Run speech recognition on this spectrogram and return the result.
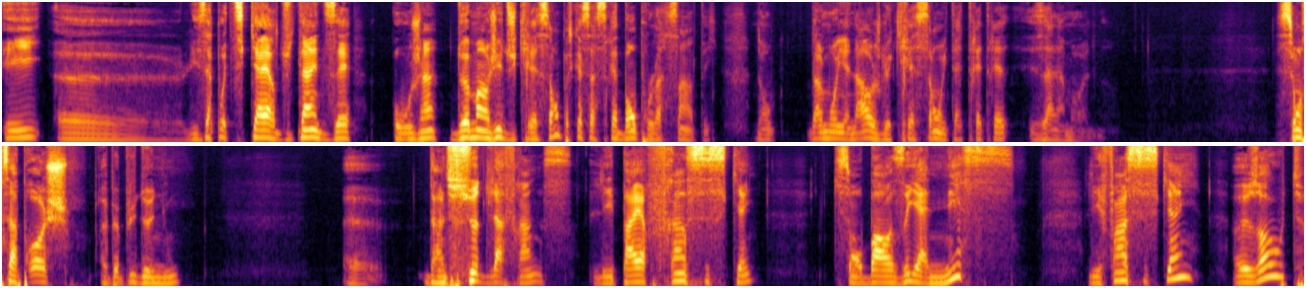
Et euh, les apothicaires du temps disaient aux gens de manger du cresson parce que ça serait bon pour leur santé. Donc, dans le Moyen Âge, le cresson était très, très à la mode. Si on s'approche un peu plus de nous, euh, dans le sud de la France, les pères franciscains qui sont basés à Nice, les franciscains, eux autres,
